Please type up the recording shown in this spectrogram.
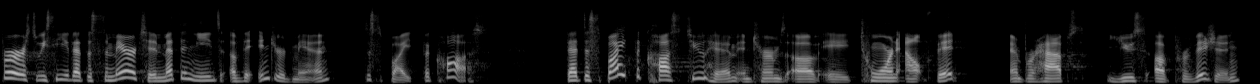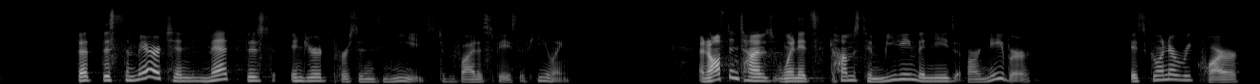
First, we see that the Samaritan met the needs of the injured man despite the cost. That despite the cost to him in terms of a torn outfit and perhaps use of provision, that the Samaritan met this injured person's needs to provide a space of healing. And oftentimes, when it comes to meeting the needs of our neighbor, it's going to require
